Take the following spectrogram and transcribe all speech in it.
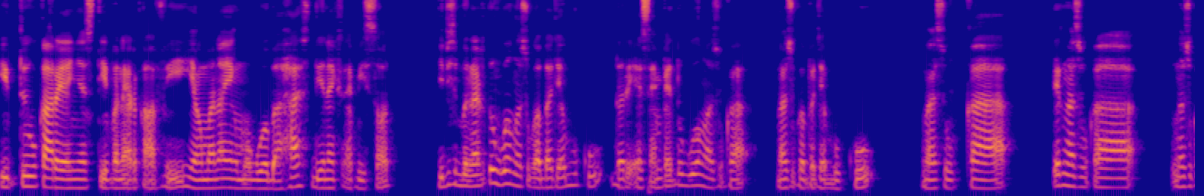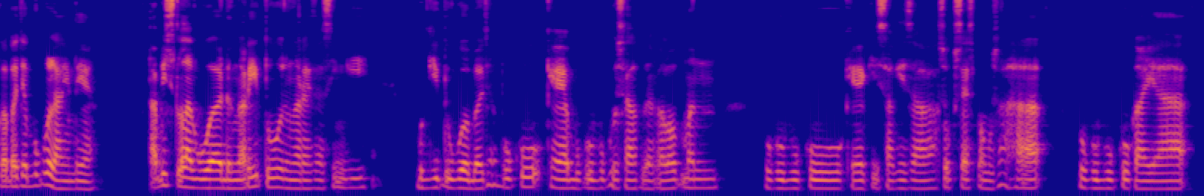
Itu karyanya Stephen R. Covey, yang mana yang mau gue bahas di next episode. Jadi sebenarnya tuh gue nggak suka baca buku. Dari SMP tuh gue nggak suka nggak suka baca buku, nggak suka ya nggak suka nggak suka baca buku lah intinya. Tapi setelah gue dengar itu, dengar Reza Singgi, begitu gue baca buku kayak buku-buku self development, buku-buku kayak kisah-kisah sukses pengusaha, buku-buku kayak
